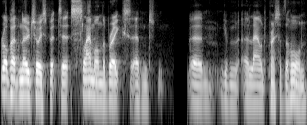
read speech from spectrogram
Rob had no choice but to slam on the brakes and um, give him a loud press of the horn,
